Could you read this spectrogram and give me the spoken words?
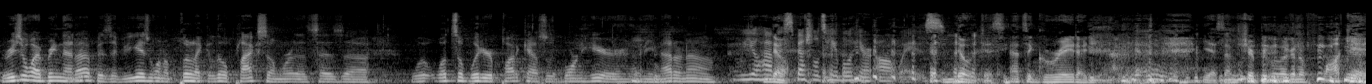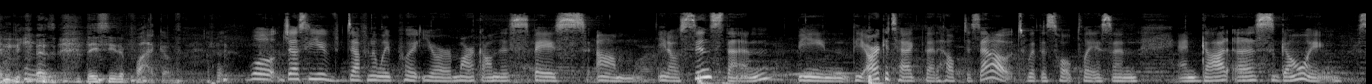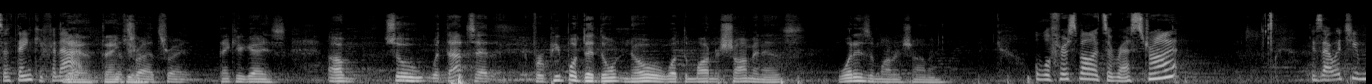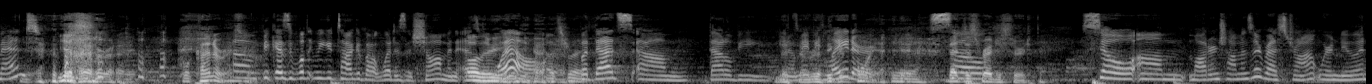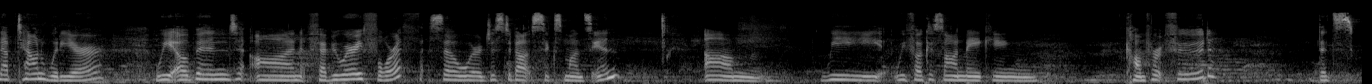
The reason why I bring that up is if you guys want to put like a little plaque somewhere that says uh, "What's up Whittier podcast was born here." I mean, I don't know. Well, You'll have No. a special table here always. No, Jesse. That's a great idea. yes, I'm sure people are going to flock in because they see the plaque of. Well, Jesse, you've definitely put your mark on this space. Um, you know, since then, being the architect that helped us out with this whole place and and got us going. So thank you for that. Yeah, thank that's you. right. That's right. Thank you, guys. Um, so, with that said, for people that don't know what the modern shaman is, what is a modern shaman? Well, first of all, it's a restaurant. Is that what you meant? Yes. right. What kind of restaurant? Um, because what, we could talk about what is a shaman as Oh, there you go. well. Yeah, that's right. But that's um, that'll be you know That's a maybe really good later. point. Yeah. that just registered. So, um, Modern Shaman's a restaurant. We're new in Uptown Whittier. We opened on February 4th, so we're just about six months in. Um, we, we focus on making comfort food that's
